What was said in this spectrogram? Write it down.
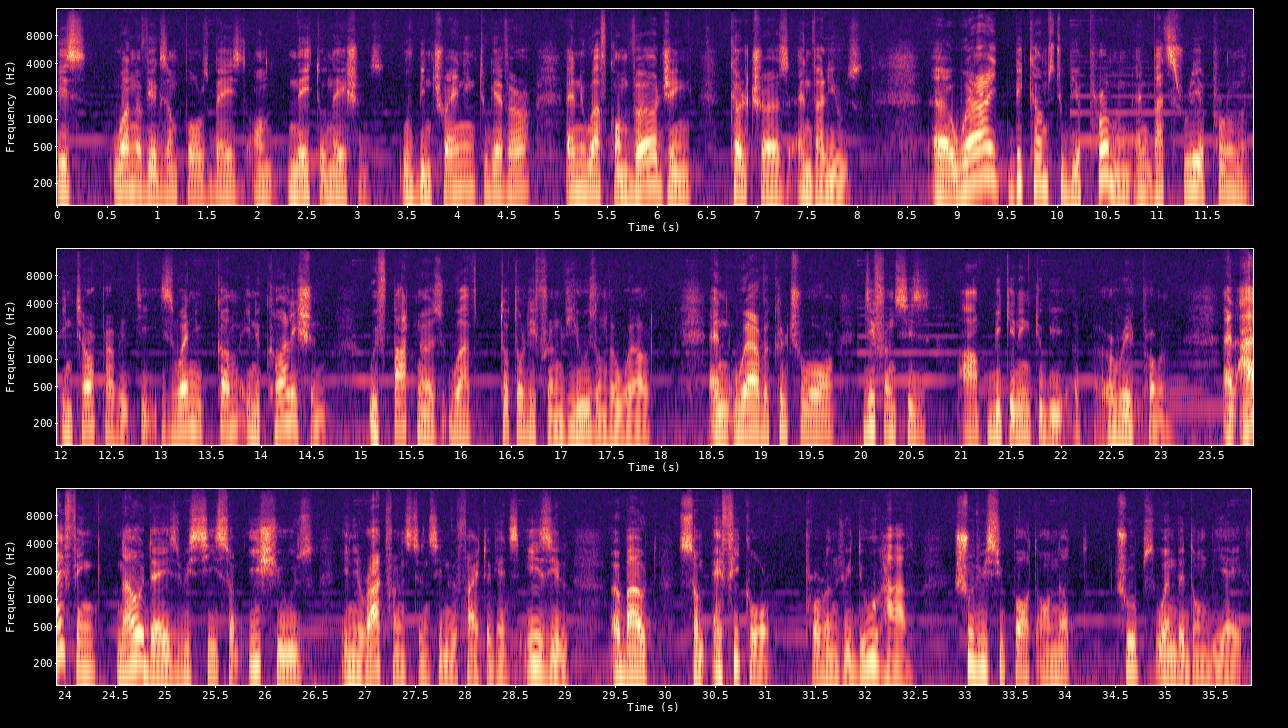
is one of the examples based on NATO nations who've been training together and who have converging cultures and values. Uh, where it becomes to be a problem, and that's really a problem of interoperability, is when you come in a coalition with partners who have totally different views on the world and where the cultural differences are beginning to be a, a real problem. And I think nowadays we see some issues in Iraq, for instance, in the fight against ISIL, about some ethical problems we do have. Should we support or not troops when they don't behave?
